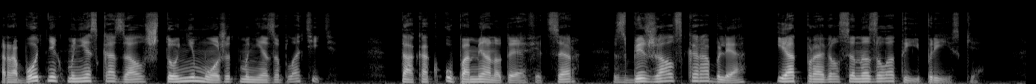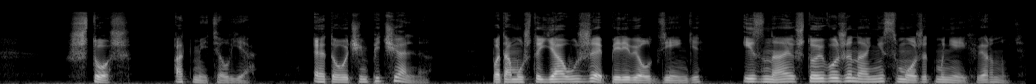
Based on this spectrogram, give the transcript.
работник мне сказал, что не может мне заплатить, так как упомянутый офицер сбежал с корабля и отправился на золотые прииски. «Что ж», — отметил я, — «это очень печально, потому что я уже перевел деньги и знаю, что его жена не сможет мне их вернуть».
